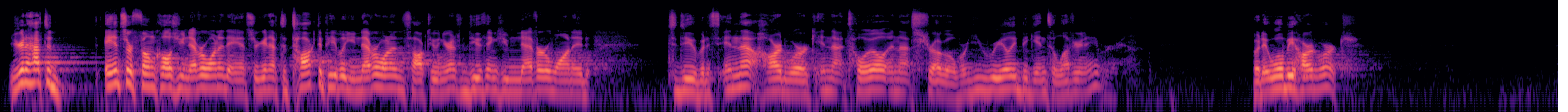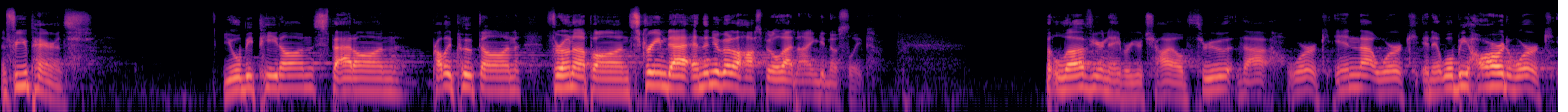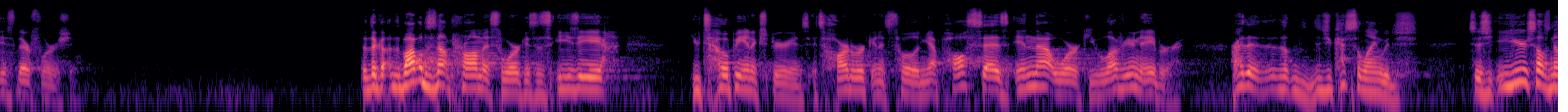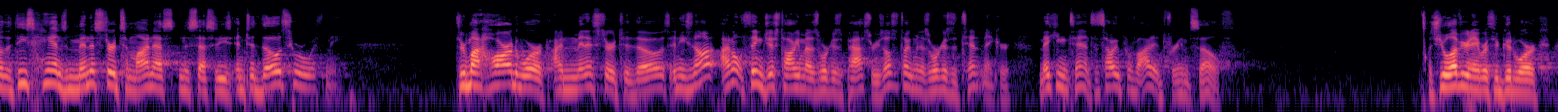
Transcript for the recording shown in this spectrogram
You're going to have to answer phone calls you never wanted to answer. You're going to have to talk to people you never wanted to talk to, and you're going to have to do things you never wanted to do. But it's in that hard work, in that toil, in that struggle where you really begin to love your neighbor. But it will be hard work. And for you parents, you will be peed on, spat on, probably pooped on, thrown up on, screamed at, and then you'll go to the hospital that night and get no sleep. But love your neighbor, your child, through that work. In that work, and it will be hard work, is their flourishing. The, the, the Bible does not promise work as this easy utopian experience. It's hard work and it's toil. And yet, Paul says in that work, you love your neighbor. Right? Did you catch the language? He says, You yourselves know that these hands ministered to my necessities and to those who were with me. Through my hard work, I minister to those. And he's not, I don't think, just talking about his work as a pastor. He's also talking about his work as a tent maker, making tents. That's how he provided for himself. That you love your neighbor through good work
